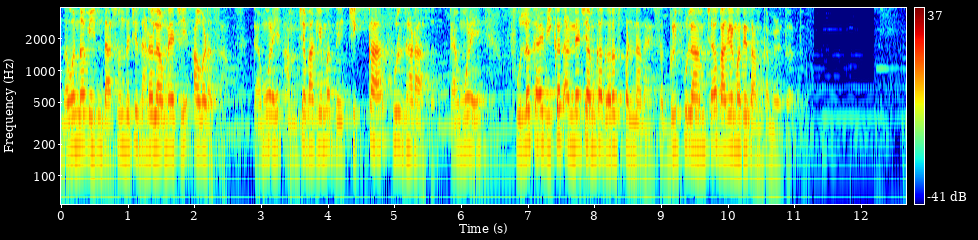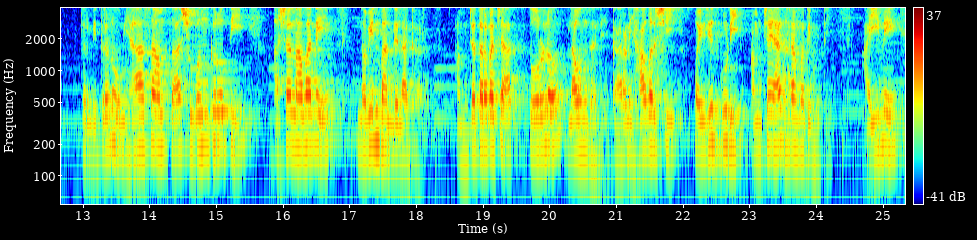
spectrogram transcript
नवनवीन जास्वंदाची झाडं लावण्याची आवड असा. त्यामुळे आमच्या बागेमध्ये चिक्कार फुलझाडं असत. त्यामुळे फुलं काय विकत आणण्याची आमका गरज पडणार नाही. सगळी फुलं आमच्या बागेमध्येच आमका मिळतात. तर मित्रांनो ह्या असा आमचा शुभंकरोती अशा नावाने नवीन बांधलेला घर. आमच्या दरवाजात तोरणं लावून झाली कारण ह्या वर्षी पहिलीच गुढी आमच्या ह्या घरामध्ये होती. आईने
